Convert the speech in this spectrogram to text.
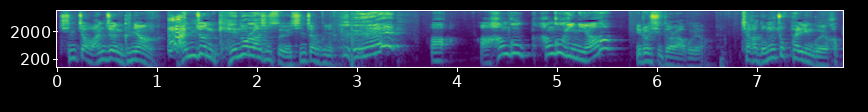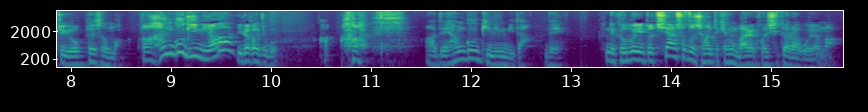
진짜 완전 그냥, 완전 개 놀라셨어요. 진짜로 그냥, 에? 아, 아, 한국, 한국인이야? 이러시더라고요. 제가 너무 쪽팔린 거예요. 갑자기 옆에서 막, 아, 한국인이야? 이래가지고, 아, 아, 아, 네, 한국인입니다. 네. 근데 그분이 또 취하셔서 저한테 계속 말을 거시더라고요. 막,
